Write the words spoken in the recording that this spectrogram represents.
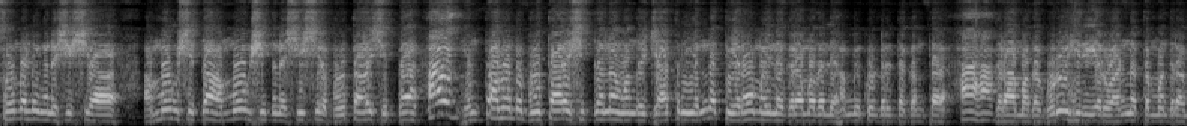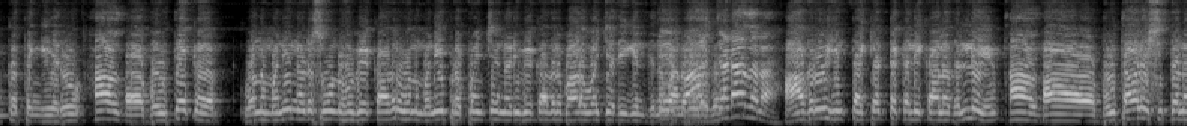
ಸೋಮಲಿಂಗನ ಶಿಷ್ಯ ಅಮ್ಮೋಗ ಸಿದ್ಧ ಅಮ್ಮೋಗ ಸಿದ್ಧನ ಶಿಷ್ಯ ಭೂತಾಳ ಸಿದ್ಧ. ಎಂತ ಇಂಥ ಒಂದು ಭೂತಾಳ ಸಿದ್ಧನ ಒಂದು ಜಾತ್ರೆಯನ್ನ ತೇರಾಮೈಲ ಗ್ರಾಮದಲ್ಲಿ ಹಮ್ಮಿಕೊಂಡಿರ್ತಕ್ಕಂಥ ಗ್ರಾಮದ ಗುರು ಹಿರಿಯರು ಅಣ್ಣ ತಮ್ಮಂದ್ರ ಅಕ್ಕ ತಂಗಿಯರು ಬಹುತೇಕ ಒಂದು ಮನಿ ನಡೆಸ್ಕೊಂಡು ಹೋಗ್ಬೇಕಾದ್ರೆ ಒಂದು ಮನಿ ಪ್ರಪಂಚ ನಡಿಬೇಕಾದ್ರೆ ಬಹಳ ವಜ್ಜದ ಈಗಿನ ದಿನ ಆದ್ರೂ ಇಂಥ ಕೆಟ್ಟ ಕಲಿಕಾಲದಲ್ಲಿ ಆ ಭೂತಾಳ ಸಿದ್ಧನ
